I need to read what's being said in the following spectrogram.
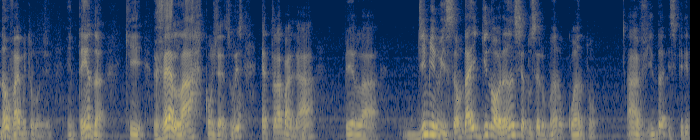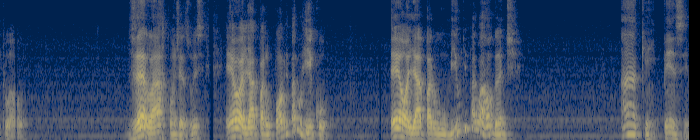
Não vai muito longe. Entenda que velar com Jesus é trabalhar pela diminuição da ignorância do ser humano quanto à vida espiritual. Velar com Jesus é olhar para o pobre e para o rico. É olhar para o humilde e para o arrogante. Há quem pense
